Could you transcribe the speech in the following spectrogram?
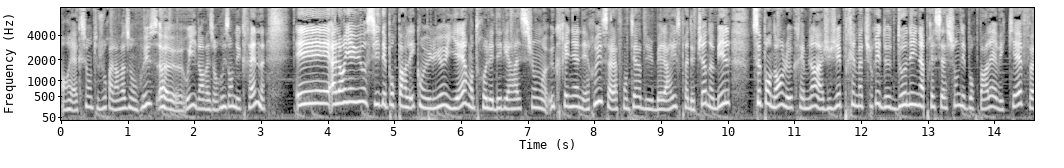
en réaction toujours à l'invasion russe, euh, oui, l'invasion russe en Ukraine. Et alors, il y a eu aussi des pourparlers qui ont eu lieu hier entre les délégations ukrainiennes et russes à la frontière du Belarus près de Tchernobyl. Cependant, le Kremlin a jugé prématuré de donner une appréciation des pourparlers avec Kiev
